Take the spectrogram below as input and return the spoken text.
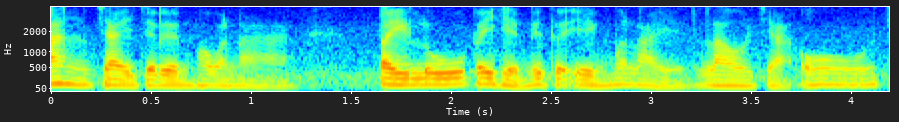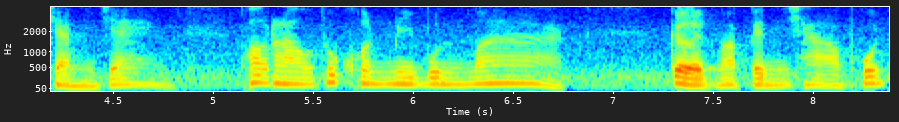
ตั้งใจเจริญภาวนา ไปรู้ไปเห็นด้วยตัวเองเมื่อไหร่ เราจะโอ้แจ่มแจ้ง เพราะเราทุกคนมีบุญมาก เกิดมาเป็นชาวพุทธ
